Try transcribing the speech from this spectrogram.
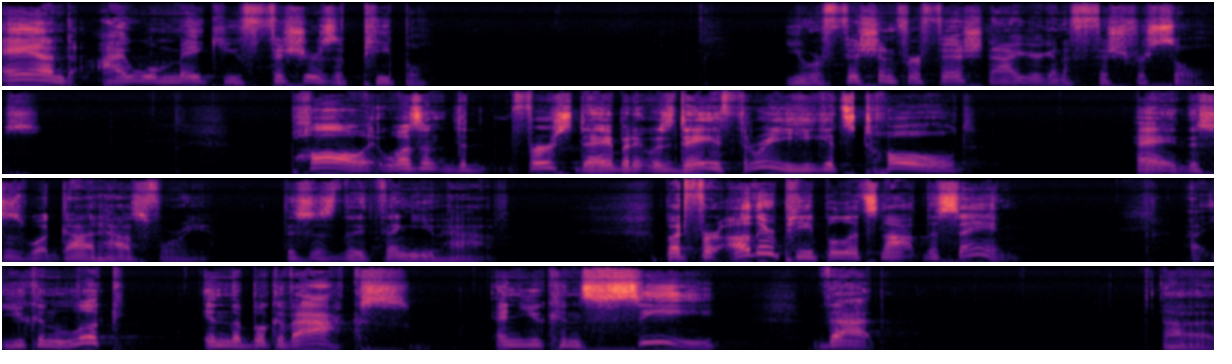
and I will make you fishers of people. You were fishing for fish, now you're going to fish for souls. Paul, it wasn't the first day, but it was day three. He gets told, Hey, this is what God has for you. This is the thing you have. But for other people, it's not the same. Uh, you can look in the book of Acts and you can see that uh,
